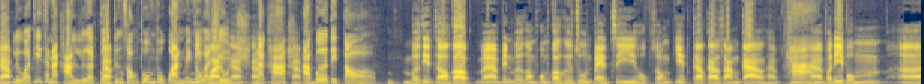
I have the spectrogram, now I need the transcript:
ครับหรือว่าที่ธนาคารเลือดเปิคดรับถึง2องทุ่มทุกวันไม่มีทุกวันวันหยุดครับครับนะคะครับอ่าเบอร์ติดต่อ เบอร์ติดต่อก็อ่าเป็นเบอร์ของผมก็คือ 0 8 4 6 2 7 9 9 3 9 ครับค่ะอ่าพอดีผมอ่า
